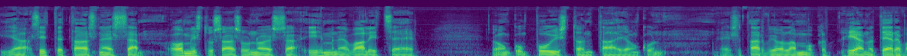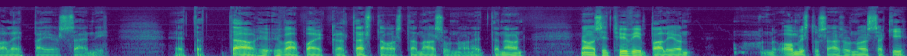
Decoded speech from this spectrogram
Ja sitten taas näissä omistusasunnoissa ihminen valitsee jonkun puiston tai jonkun ei se tarvi olla muka hieno tervaleppä jossain, niin että tämä on hy- hyvä paikka, tästä ostan asunnon. Että ne on, ne on sitten hyvin paljon omistusasunnoissakin,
